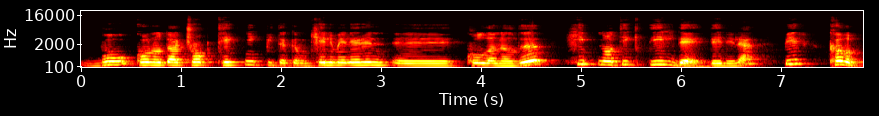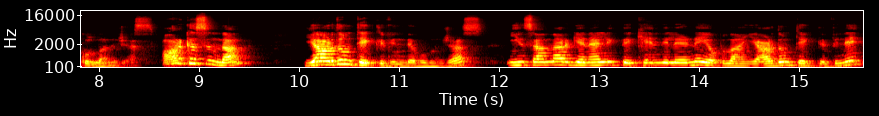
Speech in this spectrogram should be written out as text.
bu konuda çok teknik bir takım kelimelerin e, kullanıldığı hipnotik dil de denilen bir kalıp kullanacağız. Arkasından yardım teklifinde bulunacağız. İnsanlar genellikle kendilerine yapılan yardım teklifini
